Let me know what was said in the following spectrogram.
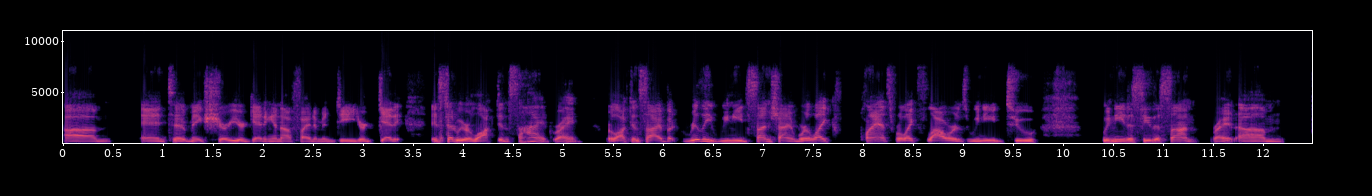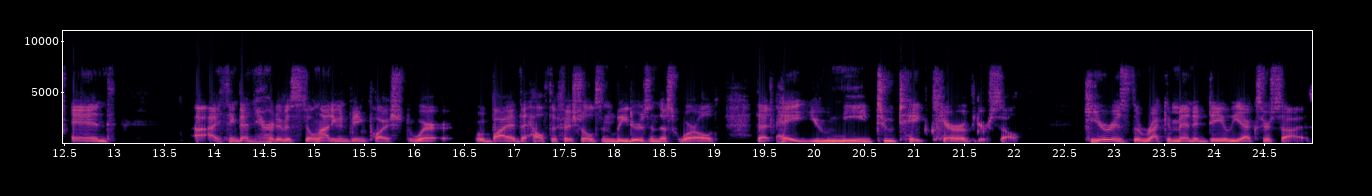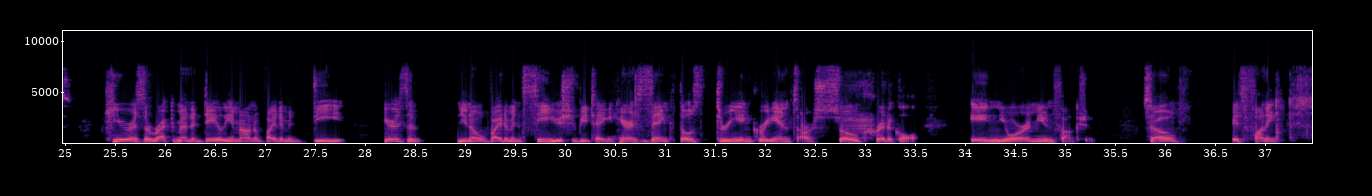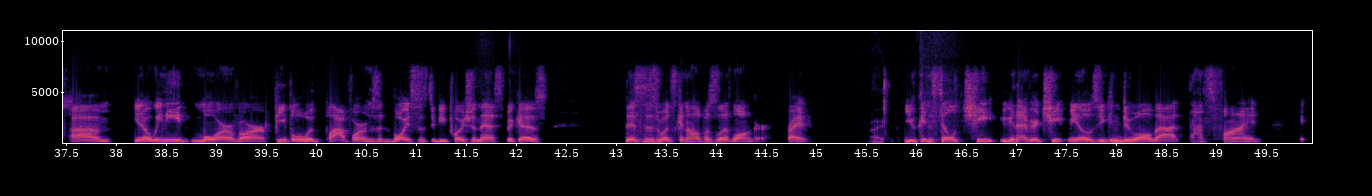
um, and to make sure you're getting enough vitamin D. You're getting instead we were locked inside, right? We're locked inside, but really we need sunshine. We're like plants. We're like flowers. We need to we need to see the sun, right? Um, and I think that narrative is still not even being pushed. Where by the health officials and leaders in this world that, hey, you need to take care of yourself. Here is the recommended daily exercise. Here is the recommended daily amount of vitamin D. Here's the you know vitamin C you should be taking. Here's zinc. Those three ingredients are so critical in your immune function. So it's funny. Um, you know, we need more of our people with platforms and voices to be pushing this because this is what's going to help us live longer, right? Right. You can still cheat. You can have your cheat meals. You can do all that. That's fine.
